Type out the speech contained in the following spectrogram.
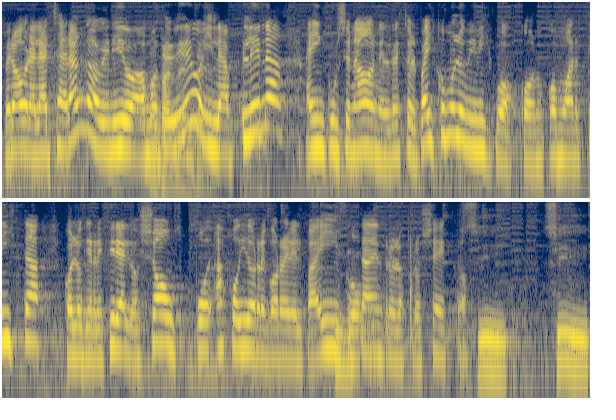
pero ahora la charanga ha venido a Montevideo Totalmente. y La Plena ha incursionado en el resto del país. ¿Cómo lo vivís vos con, como artista, con lo que refiere a los shows? ¿Has podido recorrer el país? Con- ¿Está dentro de los proyectos? Sí, sí.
